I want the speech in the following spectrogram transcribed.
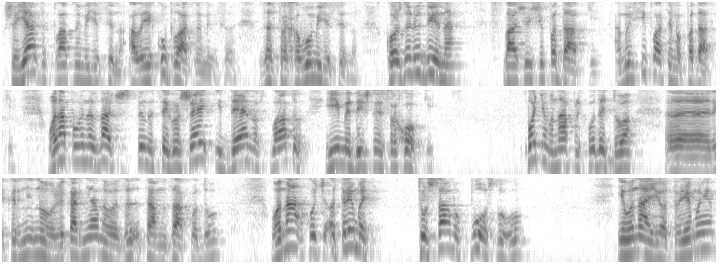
що я за платну медицину. Але яку платну медицину? За страхову медицину. Кожна людина, сплачуючи податки, а ми всі платимо податки, вона повинна знати, що частина цих грошей йде на сплату її медичної страховки. Потім вона приходить до е, лікарні, ну, лікарняного там, закладу. Вона хоче отримати ту ж саму послугу, і вона її отримує.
